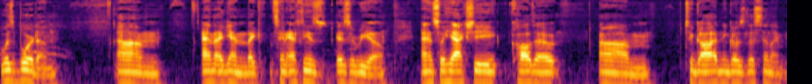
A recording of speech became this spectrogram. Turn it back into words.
was boredom. Um, and again, like Saint Anthony is, is a real, and so he actually called out um, to God and he goes, "Listen, I'm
